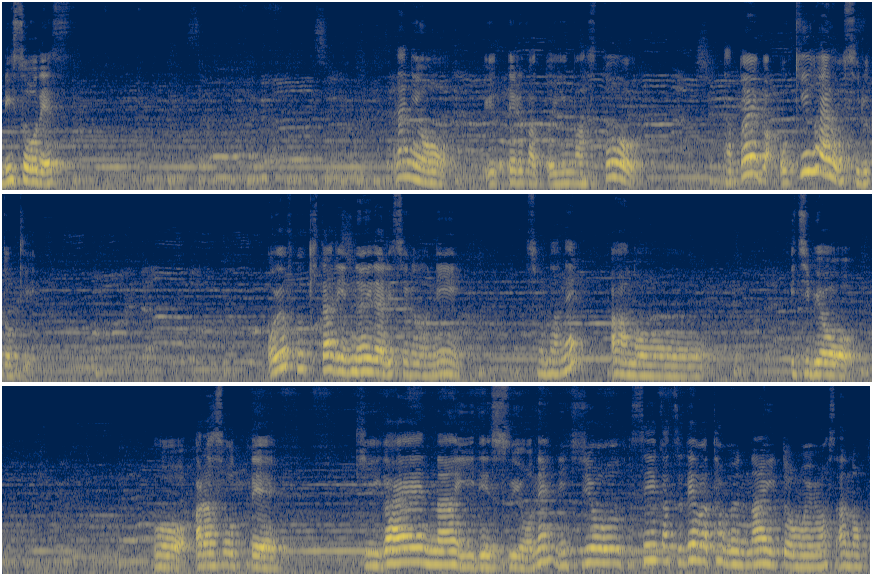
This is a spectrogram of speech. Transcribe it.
理想です。何を言ってるかと言いますと例えばお着替えをする時。お洋服着たり脱いだりするのにそんなねあのー、1秒を争って着替えないですよね。日常生活では多分ないと思います。あの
